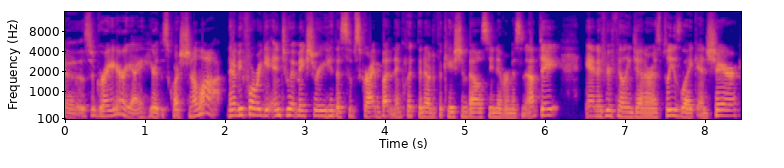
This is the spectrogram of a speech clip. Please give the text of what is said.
Uh, it's a gray area. I hear this question a lot. Now, before we get into it, make sure you hit the subscribe button and click the notification bell so you never miss an update. And if you're feeling generous, please like and share.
